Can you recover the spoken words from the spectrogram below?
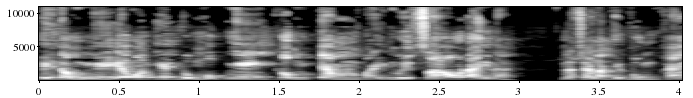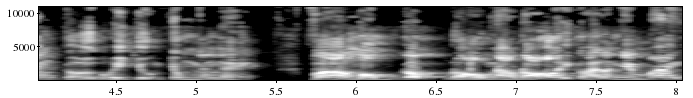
Thì đồng nghĩa quanh cái vùng 1076 đây nè, nó sẽ là cái vùng kháng cự của thị trường trong ngắn hạn. Và ở một góc độ nào đó thì có thể là ngày mai,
